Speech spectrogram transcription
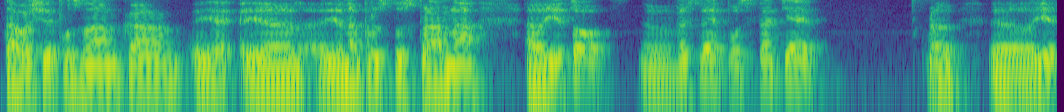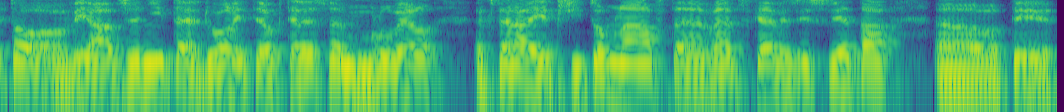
ta vaše poznámka je, je, je naprosto správná. Je to ve své podstatě je to vyjádření té duality, o které jsem mluvil, která je přítomná v té védské vizi světa. Ty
